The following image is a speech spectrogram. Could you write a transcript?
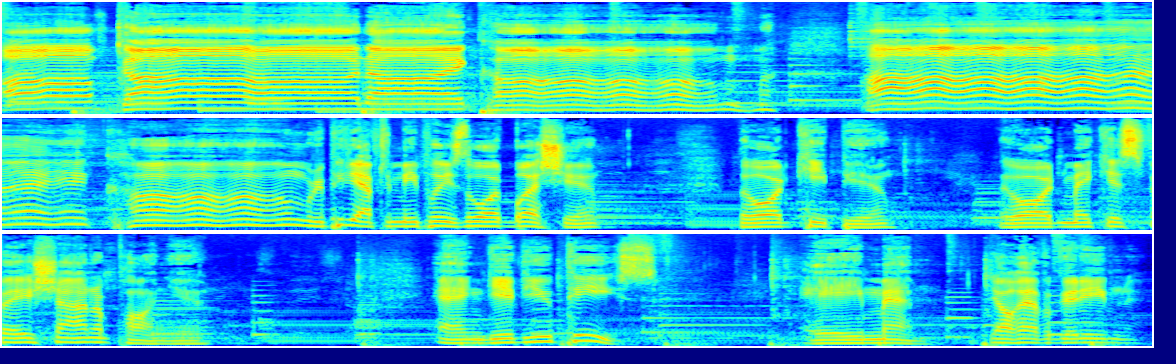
of God, I come. I come. Repeat after me, please. The Lord bless you. The Lord keep you. The Lord make his face shine upon you and give you peace. Amen. Y'all have a good evening.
